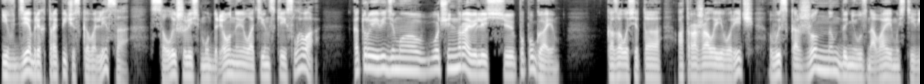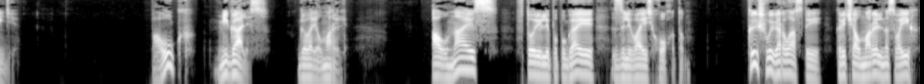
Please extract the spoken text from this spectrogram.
и в дебрях тропического леса слышались мудреные латинские слова, которые, видимо, очень нравились попугаям. Казалось, это отражало его речь в искаженном до неузнаваемости виде. Паук Мигалис, говорил Морель. Аунаис вторили попугаи, заливаясь хохотом. Кыш вы горластые, кричал Морель на своих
